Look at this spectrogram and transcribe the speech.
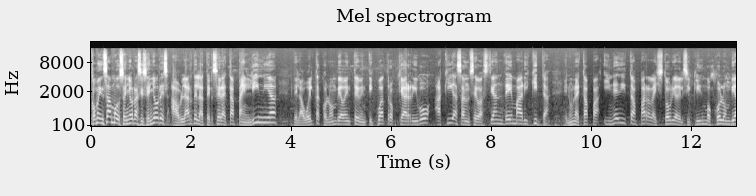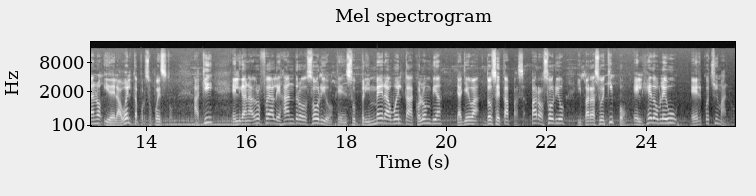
Comenzamos, señoras y señores, a hablar de la tercera etapa en línea de la Vuelta a Colombia 2024 que arribó aquí a San Sebastián de Mariquita en una etapa inédita para la historia del ciclismo colombiano y de la Vuelta, por supuesto. Aquí el ganador fue Alejandro Osorio, que en su primera Vuelta a Colombia ya lleva dos etapas para Osorio y para su equipo, el GW Erco Chimano.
